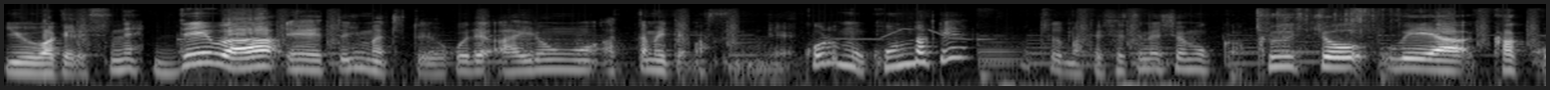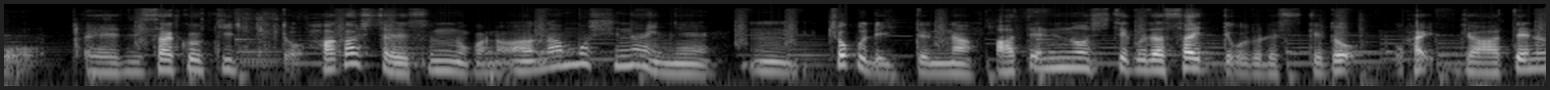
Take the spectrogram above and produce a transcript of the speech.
いうわけですね。では、えっ、ー、と、今ちょっと横でアイロンを温めてますんで、これもうこんだけ？ちょっと待って、説明してもうか。空調ウェア加工。えー自作キット。剥がしたりするのかな？あ何もしないね。うん。直で言ってんな。当て布してくださいってことですけど。はい。じゃあ当て布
